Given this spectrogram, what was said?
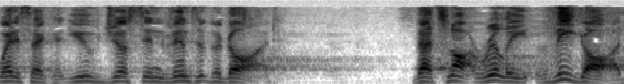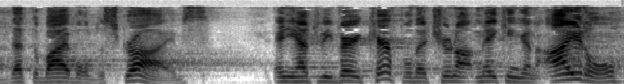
wait a second, you've just invented a God. That's not really the God that the Bible describes. And you have to be very careful that you're not making an idol,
